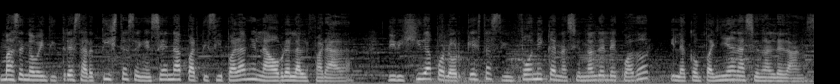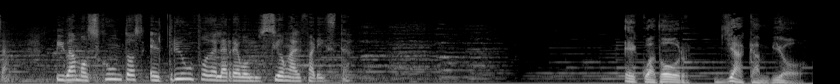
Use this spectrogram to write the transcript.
Más de 93 artistas en escena participarán en la obra La Alfarada, dirigida por la Orquesta Sinfónica Nacional del Ecuador y la Compañía Nacional de Danza. Vivamos juntos el triunfo de la revolución alfarista. Ecuador ya cambió.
